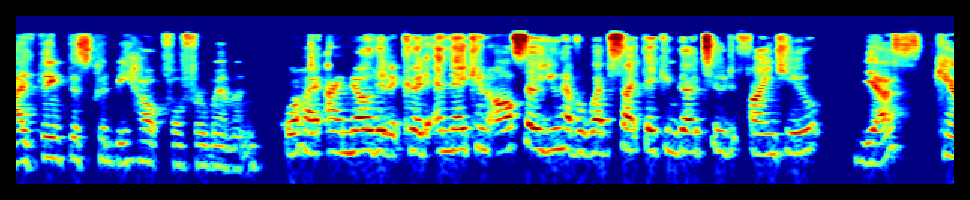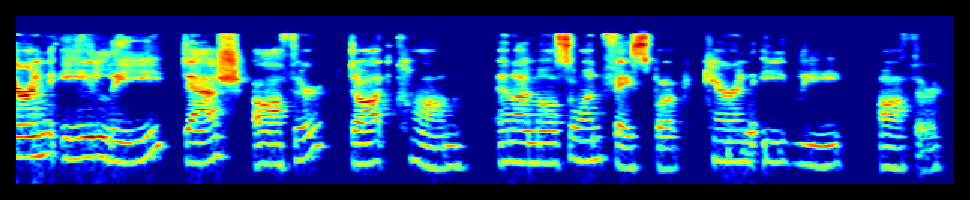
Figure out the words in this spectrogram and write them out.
I think this could be helpful for women. Well, I, I know that it could. And they can also, you have a website they can go to to find you? Yes, Karen E. Lee author.com. And I'm also on Facebook, Karen E. Lee author.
